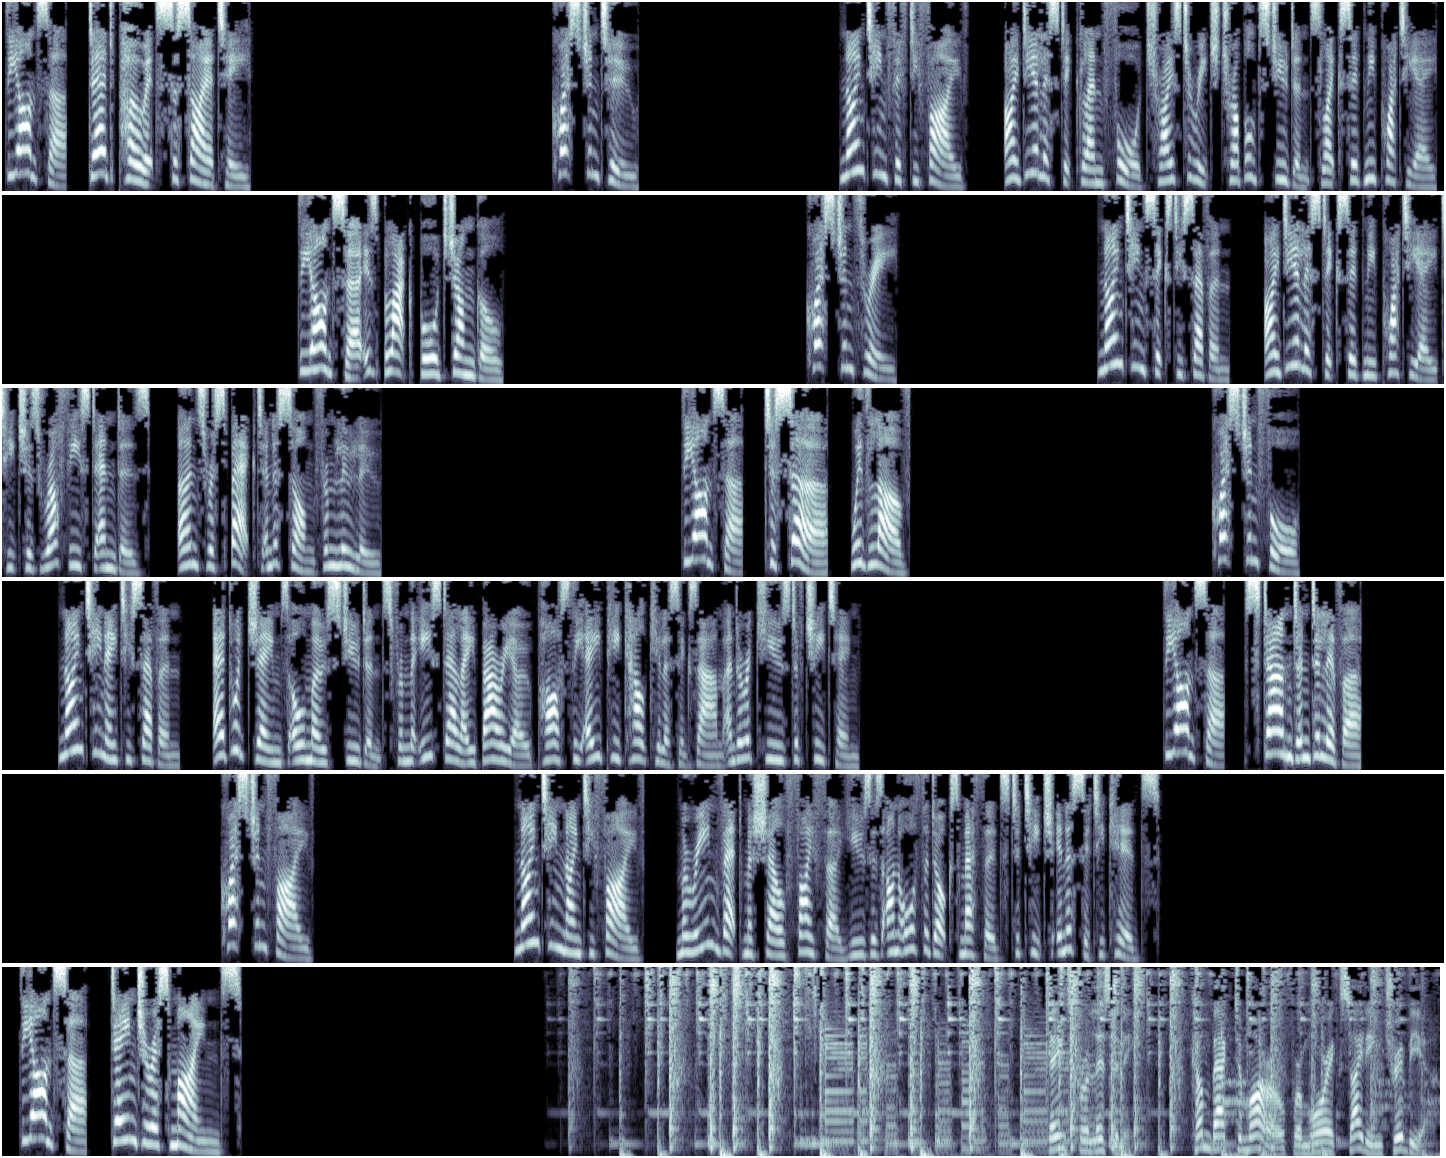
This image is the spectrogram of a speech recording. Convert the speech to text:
The answer. Dead Poets Society. Question 2. 1955. Idealistic Glenn Ford tries to reach troubled students like Sidney Poitier. The answer is Blackboard Jungle. Question 3. 1967. Idealistic Sidney Poitier teaches rough East Enders, earns respect and a song from Lulu. The answer. To Sir. With love. Question 4. 1987. Edward James Olmos students from the East LA barrio pass the AP Calculus exam and are accused of cheating. The answer. Stand and deliver. Question 5. 1995. Marine vet Michelle Pfeiffer uses unorthodox methods to teach inner city kids. The answer. Dangerous Minds. Thanks for listening. Come back tomorrow for more exciting trivia.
